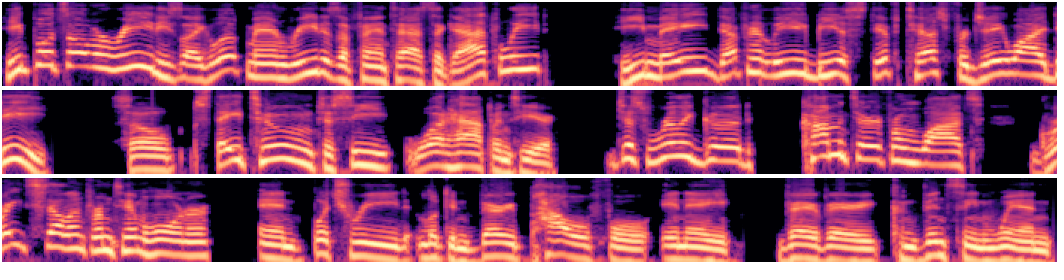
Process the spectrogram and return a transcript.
he puts over Reed. He's like, look, man, Reed is a fantastic athlete. He may definitely be a stiff test for JYD. So stay tuned to see what happens here. Just really good commentary from Watts, great selling from Tim Horner, and Butch Reed looking very powerful in a very, very convincing win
